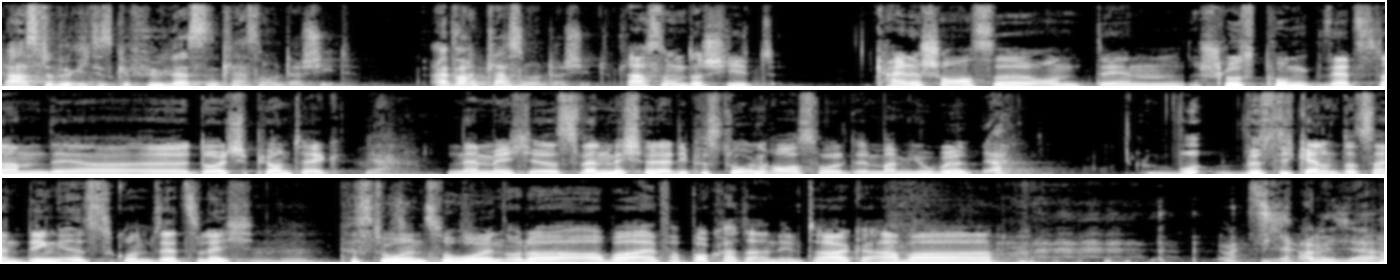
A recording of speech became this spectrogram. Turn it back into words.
Da hast du wirklich das Gefühl, das ist ein Klassenunterschied. Einfach ein Klassenunterschied. Klassenunterschied, keine Chance und den Schlusspunkt setzt dann der äh, deutsche Piontek. Ja. Nämlich äh, Sven Michel, der die Pistolen rausholt im, beim Jubel. Ja, Wo, wüsste ich gerne, ob das sein Ding ist, grundsätzlich, Mhm. Pistolen zu holen oder ob er einfach Bock hatte an dem Tag. Aber, weiß ich auch nicht, ja.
